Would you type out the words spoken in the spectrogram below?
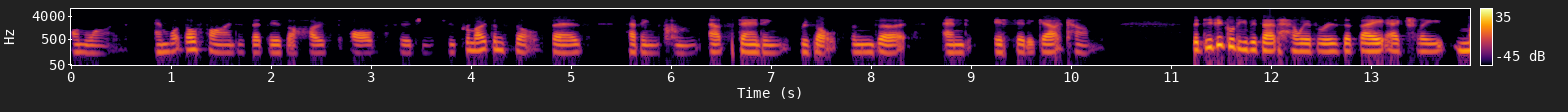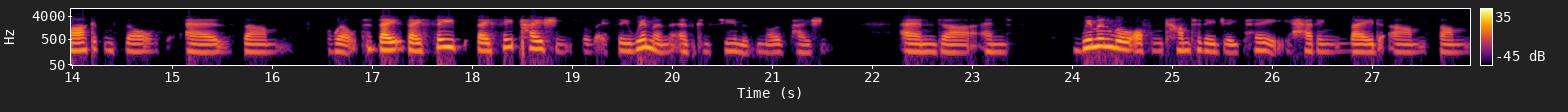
online. And what they'll find is that there's a host of surgeons who promote themselves as having some outstanding results and, uh, and aesthetic outcomes. The difficulty with that, however, is that they actually market themselves as um, well, they, they, see, they see patients or they see women as consumers, not as patients. And, uh, and women will often come to their GP having made um, some,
